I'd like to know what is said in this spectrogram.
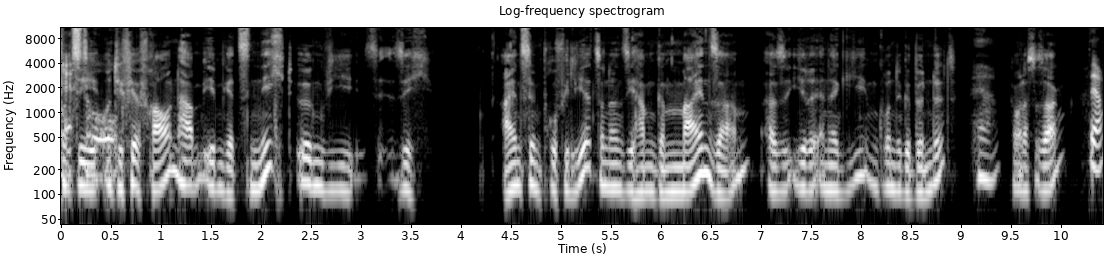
Und die, und die vier Frauen haben eben jetzt nicht irgendwie sich einzeln profiliert, sondern sie haben gemeinsam, also ihre Energie im Grunde gebündelt. Ja. Kann man das so sagen? Ja.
